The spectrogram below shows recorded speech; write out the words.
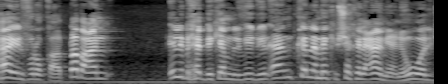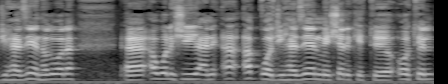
هاي الفروقات. طبعا اللي بيحب يكمل الفيديو الآن نتكلم هيك بشكل عام يعني. هو الجهازين هذول آه، أول شيء يعني أقوى جهازين من شركة آه، Autel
